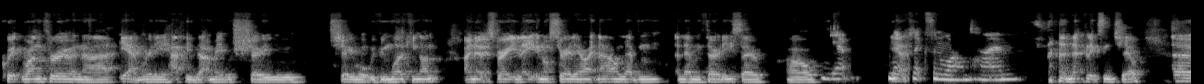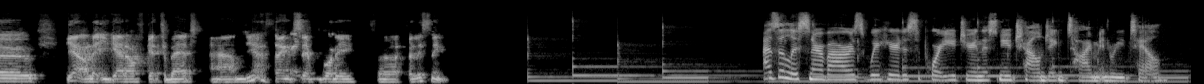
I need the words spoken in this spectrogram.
quick run through, and uh, yeah, I'm really happy that I'm able to show you show you what we've been working on. I know it's very late in Australia right now, 11, 11.30, so I'll yep. Netflix yeah. and wine time. Netflix and chill. So yeah, I'll let you get off, get to bed, and yeah, thanks Great. everybody for, for listening. As a listener of ours, we're here to support you during this new challenging time in retail.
